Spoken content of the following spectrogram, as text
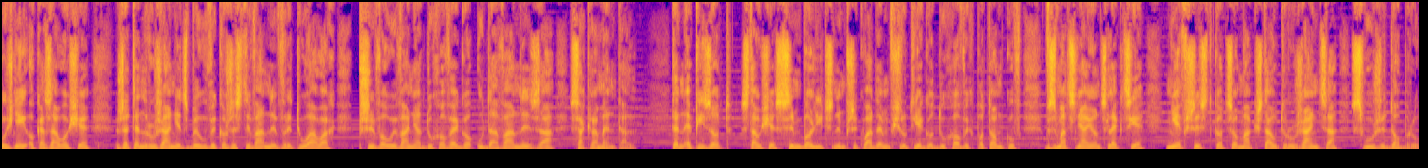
Później okazało się, że ten różaniec był wykorzystywany w rytuałach przywoływania duchowego udawany za sakramental. Ten epizod stał się symbolicznym przykładem wśród jego duchowych potomków, wzmacniając lekcję nie wszystko, co ma kształt różańca, służy dobru.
